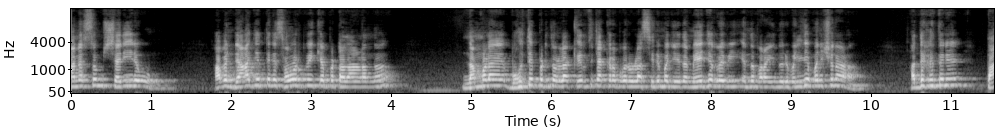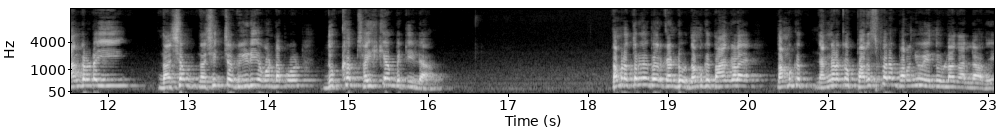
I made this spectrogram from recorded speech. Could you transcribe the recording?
മനസ്സും ശരീരവും അവൻ രാജ്യത്തിന് സമർപ്പിക്കപ്പെട്ടതാണെന്ന് നമ്മളെ ബോധ്യപ്പെടുത്തുള്ള കീർത്തിചക്ര പോലുള്ള സിനിമ ചെയ്ത മേജർ രവി എന്ന് പറയുന്ന ഒരു വലിയ മനുഷ്യനാണ്. അദ്ദേഹത്തിന് താങ്കളുടെ ഈ നശം നശിച്ച വീഡിയോ കണ്ടപ്പോൾ ദുഃഖം സഹിക്കാൻ പറ്റിയില്ല. നമ്മൾ എത്രയോ പേർ കണ്ടു. നമുക്ക് താങ്കളെ നമുക്ക് ഞങ്ങളൊക്കെ പരസ്പരം പറഞ്ഞു എന്നുള്ളതല്ലാതെ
